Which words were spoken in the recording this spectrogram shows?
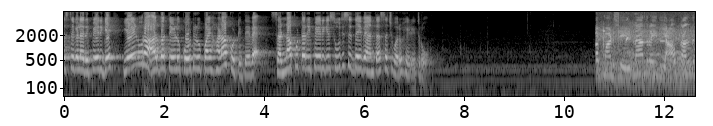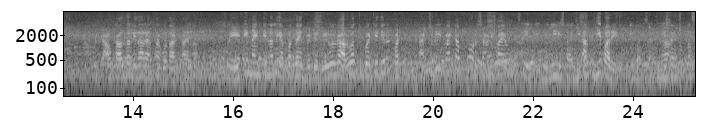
ರಸ್ತೆಗಳ ರಿಪೇರಿಗೆ ಏಳ್ನೂರ ಅರವತ್ತೇಳು ಕೋಟಿ ರೂಪಾಯಿ ಹಣ ಕೊಟ್ಟಿದ್ದೇವೆ. ಸಣ್ಣ ಪುಟ್ಟ ರಿಪೇರಿಗೆ ಸೂಚಿಸಿದ್ದೇವೆ ಅಂತ ಸಚಿವರು ಹೇಳಿದರು. ಮಾಡಿಸಿ ಇಲ್ಲ ಅಂದ್ರೆ ಇದು ಯಾವ ಕಾಲದಲ್ಲಿ? ಯಾವ ಕಾಲದಲ್ಲಿ ಇದಾರೆ ಅಂತ ಗೊತ್ತಾಗ್ತಾ ಇಲ್ಲ. ಸೊ ಏಯ್ಟೀನ್ ನೈನ್ಟೀನಲ್ಲಿ ಎಪ್ಪತ್ತೈದು ಬಿಟ್ಟಿದ್ವಿ. ಇವಾಗ ಅರವತ್ತು ಬಿಟ್ಟಿದ್ದೀರಿ but actually it went up four seventy five ಇಲ್ಲಿ ಇಷ್ಟ ಆಯ್ತು ಈ ಬಾರಿ. ಈ ಬಾರಿ ಸರ್ ಇಷ್ಟ ಆಯಿತು ಪ್ಲಸ್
